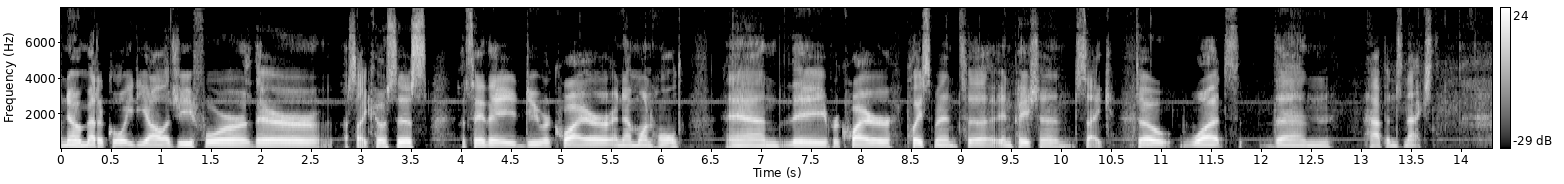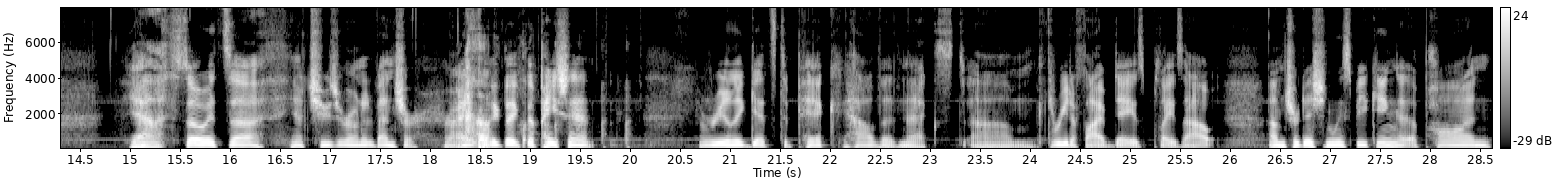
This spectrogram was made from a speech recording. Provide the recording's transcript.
no medical etiology for their psychosis. Let's say they do require an M1 hold and they require placement to inpatient psych. So what then happens next? Yeah, so it's uh, you know, choose your own adventure, right? like the, the patient really gets to pick how the next um, three to five days plays out. Um, traditionally speaking, upon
